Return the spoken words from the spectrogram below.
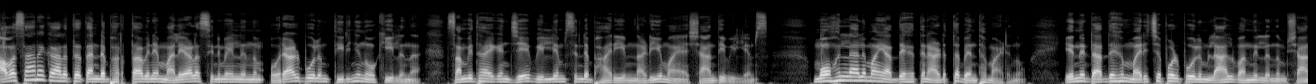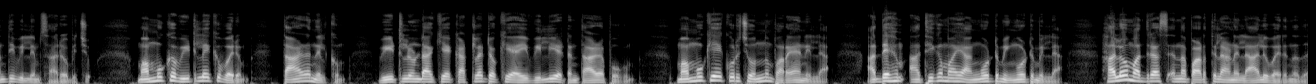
അവസാന കാലത്ത് തന്റെ ഭർത്താവിനെ മലയാള സിനിമയിൽ നിന്നും ഒരാൾ പോലും തിരിഞ്ഞു നോക്കിയില്ലെന്ന് സംവിധായകൻ ജെ വില്യംസിന്റെ ഭാര്യയും നടിയുമായ ശാന്തി വില്യംസ്. മോഹൻലാലുമായി അദ്ദേഹത്തിന് അടുത്ത ബന്ധമായിരുന്നു. എന്നിട്ട് അദ്ദേഹം മരിച്ചപ്പോൾ പോലും ലാൽ വന്നില്ലെന്നും ശാന്തി വില്യംസ് ആരോപിച്ചു. മമ്മൂക്ക വീട്ടിലേക്ക് വരും താഴെ നിൽക്കും. വീട്ടിലുണ്ടാക്കിയ കട്ട്ലറ്റൊക്കെയായി വില്ലിയേട്ടൻ താഴെ പോകും. മമ്മൂക്കയെക്കുറിച്ചൊന്നും പറയാനില്ല. അദ്ദേഹം അധികമായി അങ്ങോട്ടും ഇങ്ങോട്ടുമില്ല. ഹലോ മദ്രാസ് എന്ന പടത്തിലാണ് ലാലു വരുന്നത്.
